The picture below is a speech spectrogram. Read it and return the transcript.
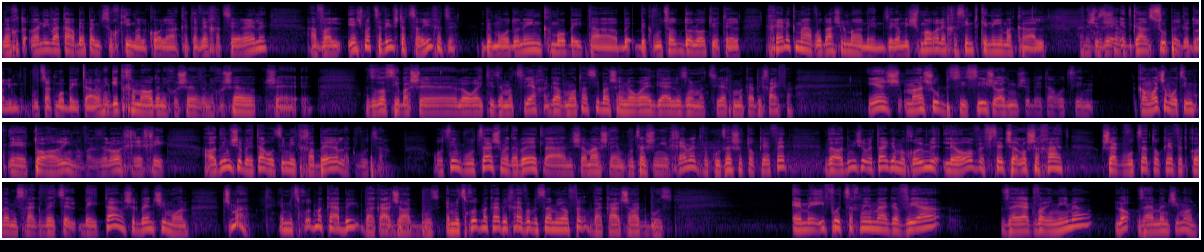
ואנחנו, ואני ואתה הרבה פעמים צוחקים על כל הכתבי חצר האלה, אבל יש מצבים שאתה צריך את זה. במועדונים כמו בית"ר, בקבוצות גדולות יותר, חלק מהעבודה של מאמן זה גם לשמור על יחסים תקינים עם הקהל, שזה חושב- אתגר סופר גדול עם קבוצה כמו בית"ר. אני אגיד לך מה עוד אני חושב, אני חושב ש... וזאת הסיבה שלא ראיתי את זה מצליח, אגב, מאותה סיבה שאני לא רואה את גיא לוזון מצליח במכבי חיפה. יש משהו בסיסי שהאוהדים של בית"ר רוצים, כמובן שהם רוצים אה, תוארים, אבל זה לא הכרחי. האוהדים של בית"ר רוצים להתחבר לקבוצה. רוצים קבוצה שמדברת לנשמה שלהם, קבוצה שנלחמת וקבוצה שתוקפת, והאוהדים של בית"ר גם יכולים לאהוב הפסד 3-1 כשהקבוצה תוקפת כל המשחק. ואצל בית"ר של בן שמעון, תשמע, הם ניצחו את מכבי והקהל שרק בוז. הם ניצחו את מכבי חיפה בסמי עופר והקהל שרק בוז. הם העיפו את סכנין מהגביע, זה היה כבר עם מימר? לא, זה היה בן שמעון.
